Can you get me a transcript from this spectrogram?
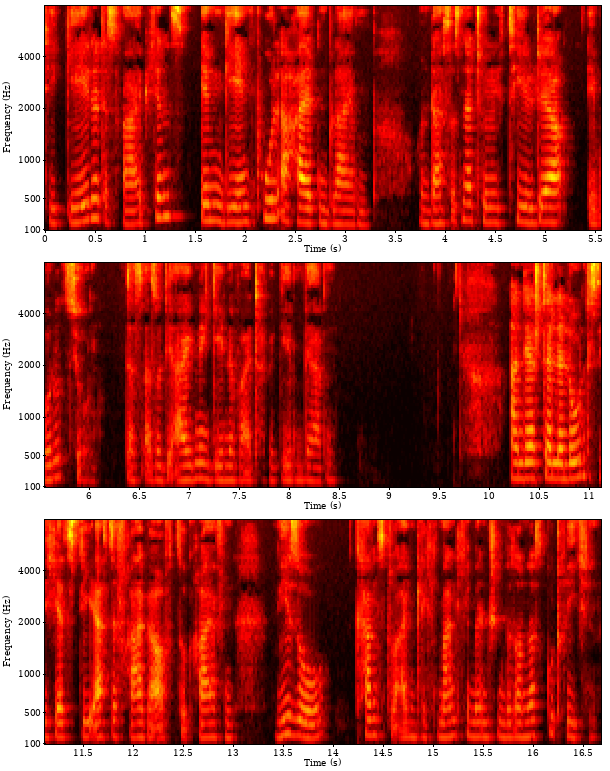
die Gene des Weibchens im Genpool erhalten bleiben. Und das ist natürlich Ziel der Evolution, dass also die eigenen Gene weitergegeben werden. An der Stelle lohnt es sich jetzt, die erste Frage aufzugreifen. Wieso kannst du eigentlich manche Menschen besonders gut riechen?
